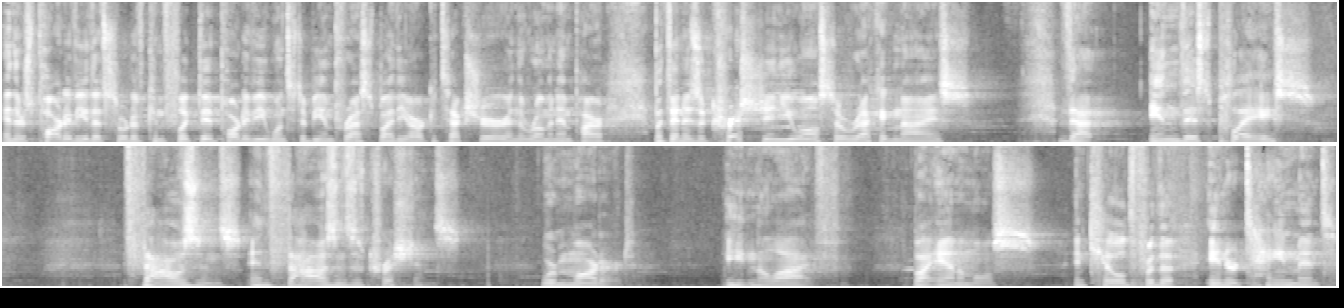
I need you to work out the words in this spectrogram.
And there's part of you that's sort of conflicted. Part of you wants to be impressed by the architecture and the Roman Empire. But then as a Christian, you also recognize that in this place, thousands and thousands of Christians were martyred, eaten alive by animals, and killed for the entertainment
